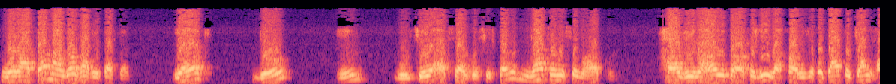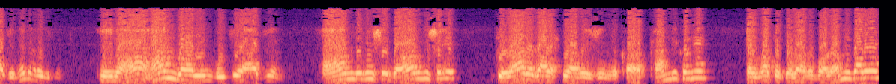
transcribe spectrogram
مرتب مردم فقیرتر کرد یک دو این بودجه افسر گسیخته رو نتونسته کنه. هزینه های داخلی و خارجی خود در جنگ هزینه داره دیگه. اینها هم با این بودجه عظیم هم میشه بار میشه دلار در اختیار رژیم رو کم می‌کنه قیمت دلار بالا می‌بره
